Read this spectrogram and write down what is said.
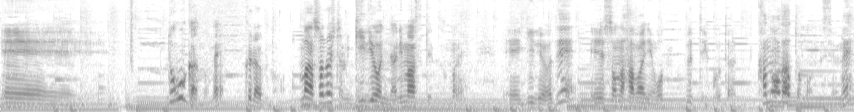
えー、どこかのね、クラブの、まあその人の技量になりますけれどもね、えー、技量で、えー、その幅に打っていくことは可能だと思うんですよね。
